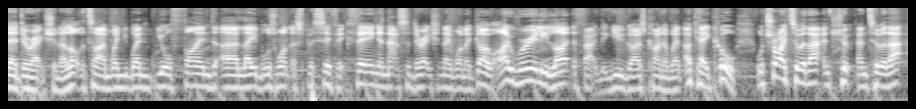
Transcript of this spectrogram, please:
their direction. A lot of the time, when when you'll find uh, labels want a specific thing, and that's the direction they want to go. I really like the fact that you guys kind of went, okay, cool, we'll try two of that and, two, and two of that,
